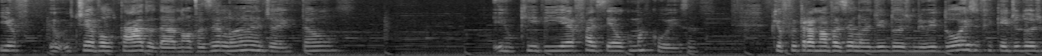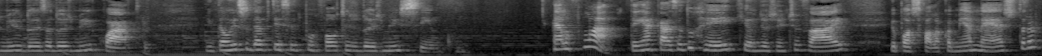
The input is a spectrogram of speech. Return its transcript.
e eu, eu tinha voltado da Nova Zelândia, então eu queria fazer alguma coisa porque eu fui para Nova Zelândia em 2002 e fiquei de 2002 a 2004. Então isso deve ter sido por volta de 2005. Ela falou: "Ah, tem a casa do rei, que é onde a gente vai. Eu posso falar com a minha mestra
